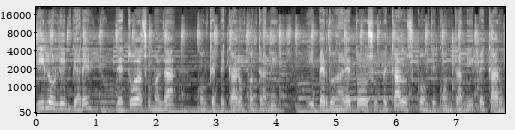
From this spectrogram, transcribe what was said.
y los limpiaré de toda su maldad con que pecaron contra mí y perdonaré todos sus pecados con que contra mí pecaron,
